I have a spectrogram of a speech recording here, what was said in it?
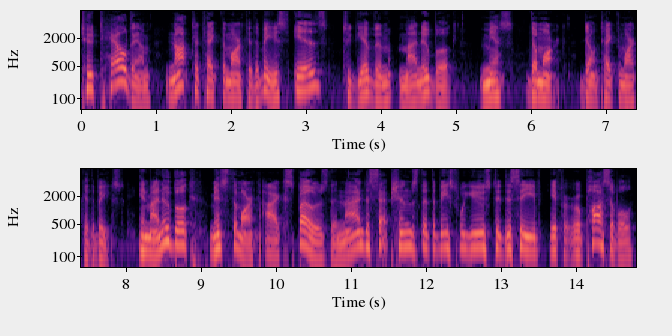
to tell them not to take the mark of the beast is to give them my new book, Miss the Mark. Don't take the mark of the beast. In my new book, Miss the Mark, I expose the nine deceptions that the beast will use to deceive, if it were possible,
